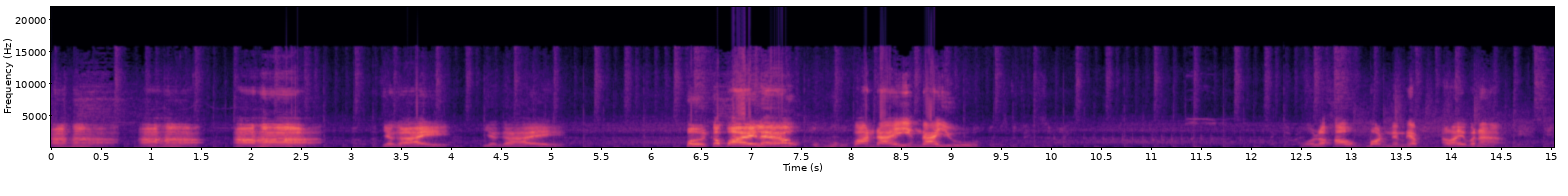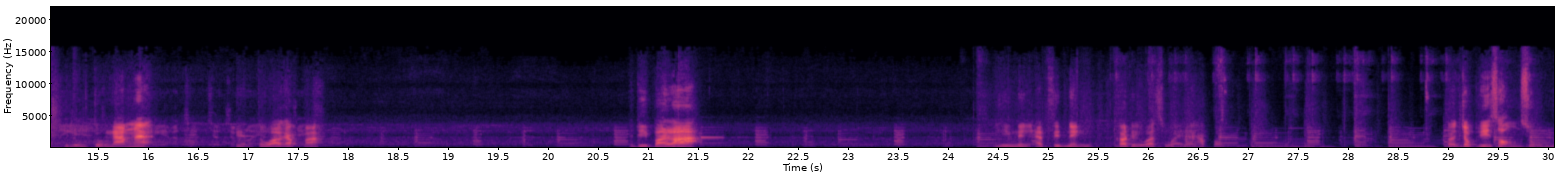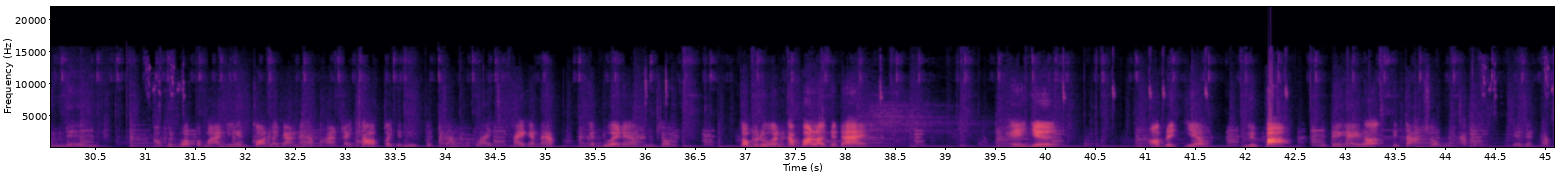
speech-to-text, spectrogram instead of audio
อ่าอ่าฮ่าอ่าฮ่าอ่าฮ่ายังไง ยังไง เปิดเข้าไปแล้ว โอ้โหฟานไดยังได้อยู่ โอ้แล้วเข้าบอลกันครับ อะไรวะน่ะอีลุงตุงนังฮะ เปลี่ยนตัวครับมาดีบาร่ายิงหนึ่งแอสซิสต์หนึ่งก็ถือว่าสวยแล้วครับผม ก็จบที่ 2-0 เหมือนเดิม เอาเป็นว่าประมาณนี้กันก่อนแล้วกันนะครับอ่าใครชอบก็อย่าลืมกดติดตามกดไลค์ไลค์กันนะครับ กันด้วยนะครับคุณผู้ชม ก็มาดูกันครับว่าเราจะได้ Player of the Year หรือเปล่าจะเป็นไงก็ติดตามชมนะครับ เจอกันครับ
